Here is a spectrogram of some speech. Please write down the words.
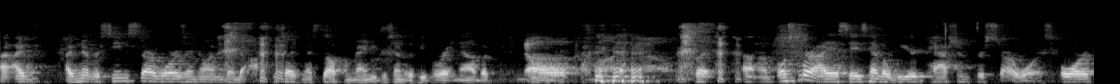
I, have I've never seen Star Wars. I know I'm going to ostracize myself from 90% of the people right now, but no, uh, come on now. but uh, most of our ISAs have a weird passion for Star Wars or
